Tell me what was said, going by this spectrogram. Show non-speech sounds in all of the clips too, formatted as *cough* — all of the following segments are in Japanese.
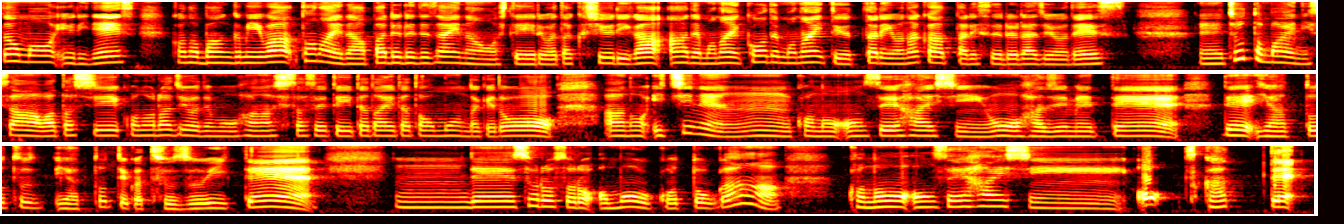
どうも、ゆりです。この番組は、都内でアパレルデザイナーをしている私ゆりが、ああでもない、こうでもないと言ったり言わなかったりするラジオです。えー、ちょっと前にさ、私、このラジオでもお話しさせていただいたと思うんだけど、あの、1年、この音声配信を始めて、で、やっとつ、やっとっていうか続いて、んで、そろそろ思うことが、この音声配信を使って、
